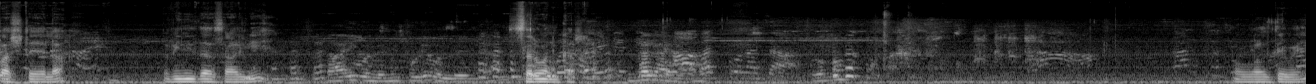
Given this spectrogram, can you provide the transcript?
पाष्ट्याला विनिता साळवी. ताई सरवणकर. वळते वेळी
